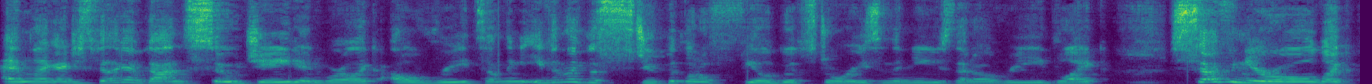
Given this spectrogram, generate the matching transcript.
And like, I just feel like I've gotten so jaded where like I'll read something, even like the stupid little feel good stories in the news that I'll read, like seven year old like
